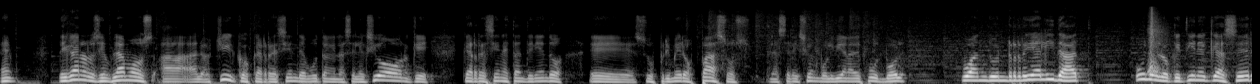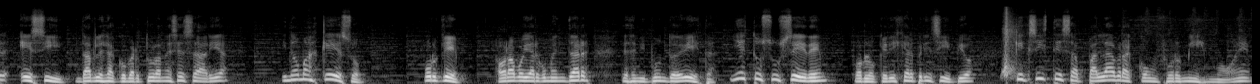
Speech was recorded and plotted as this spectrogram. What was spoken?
¿eh? De gana los inflamos a, los chicos que recién debutan en la selección, que, recién están teniendo eh, sus primeros pasos en la selección boliviana de fútbol, cuando en realidad uno lo que tiene que hacer es sí, darles la cobertura necesaria y no más que eso. ¿Por qué? Ahora voy a argumentar desde mi punto de vista. Y esto sucede, por lo que dije al principio, que existe esa palabra conformismo. ¿eh?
